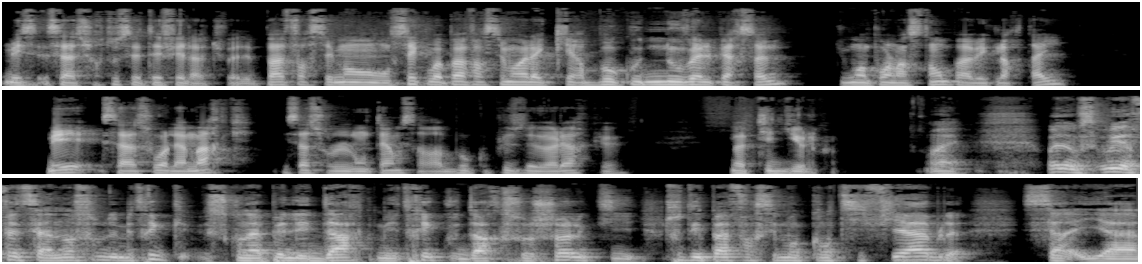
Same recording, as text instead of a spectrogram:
mais ça a surtout cet effet-là. Tu vois, pas forcément, on sait qu'on va pas forcément acquérir beaucoup de nouvelles personnes, du moins pour l'instant, pas avec leur taille, mais ça assoit la marque et ça sur le long terme, ça aura beaucoup plus de valeur que ma petite gueule. Quoi. Ouais. Ouais, donc oui, en fait, c'est un ensemble de métriques, ce qu'on appelle les dark métriques ou dark social, qui tout n'est pas forcément quantifiable. Ça, il y a,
